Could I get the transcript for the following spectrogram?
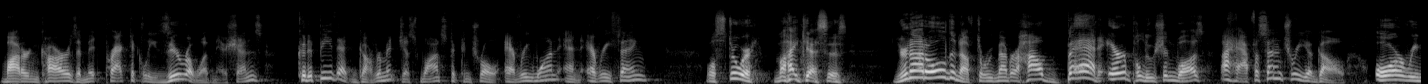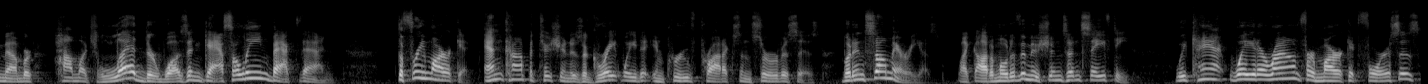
Modern cars emit practically zero emissions. Could it be that government just wants to control everyone and everything? Well, Stuart, my guess is you're not old enough to remember how bad air pollution was a half a century ago, or remember how much lead there was in gasoline back then. The free market and competition is a great way to improve products and services, but in some areas, like automotive emissions and safety, we can't wait around for market forces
